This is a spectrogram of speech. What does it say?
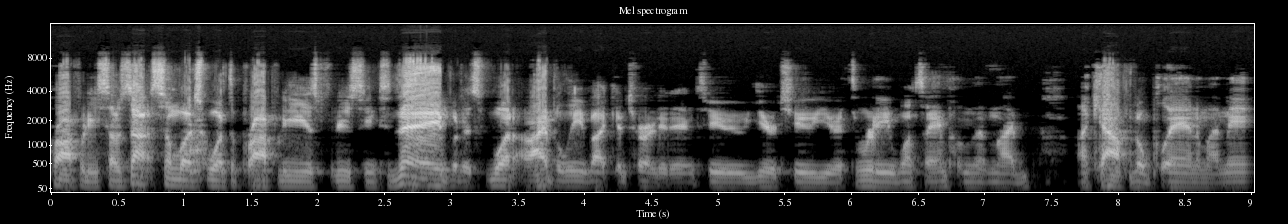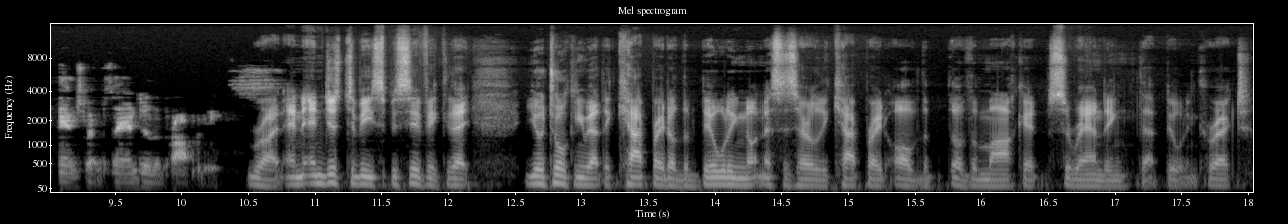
property. So it's not so much what the property is producing today, but it's what I believe I could turn it into year two, year three once I implement my a capital plan and my management plan to the property. Right, and and just to be specific, that you're talking about the cap rate of the building, not necessarily the cap rate of the of the market surrounding that building, correct?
